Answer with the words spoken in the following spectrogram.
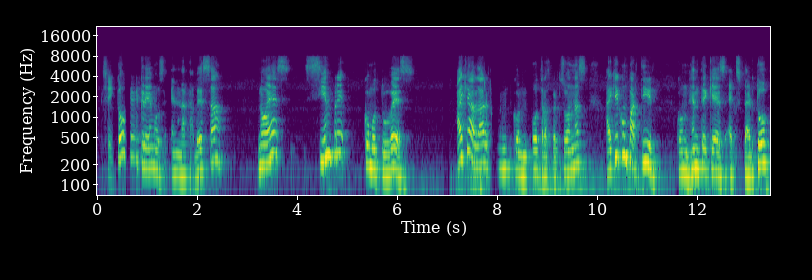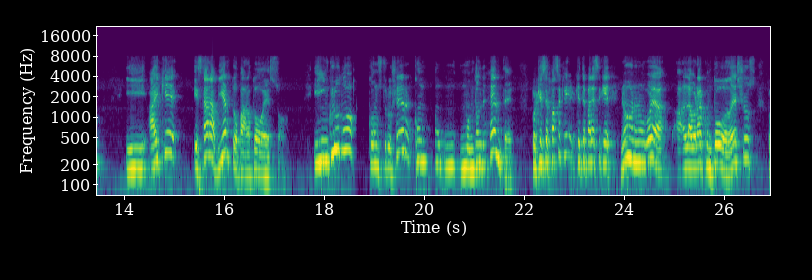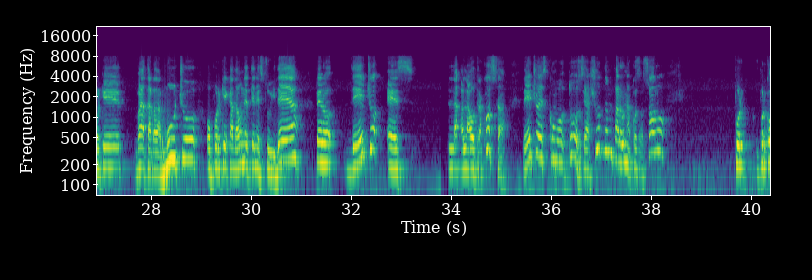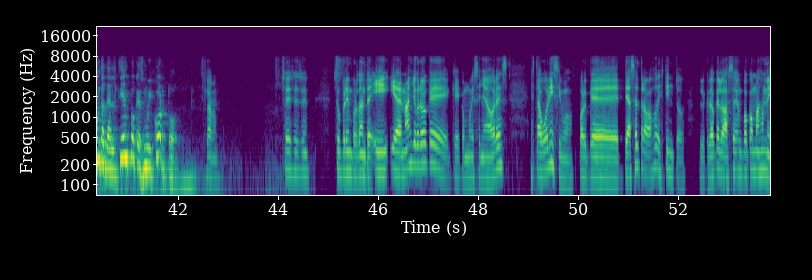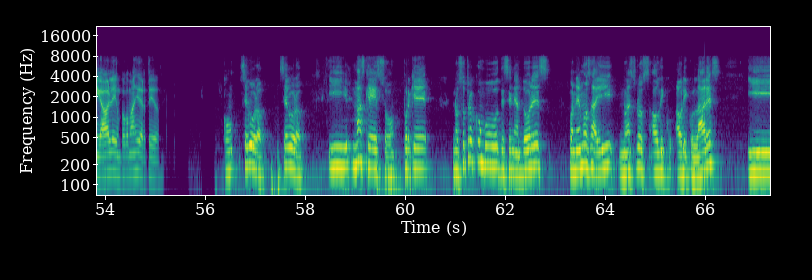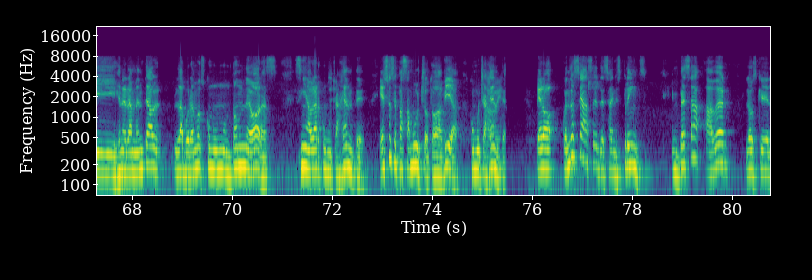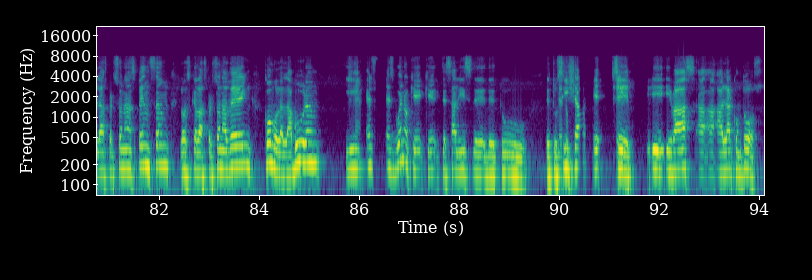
Sí, Todo que creemos en la cabeza no es siempre como tú ves. Hay que hablar con, otras personas, hay que compartir con gente que es experto y hay que estar abierto para todo eso. E incluso construir con un, montón de gente. Porque se pasa que, te parece que no, no, no voy a elaborar con todos ellos porque va a tardar mucho o porque cada uno tiene su idea, pero de hecho es la, la otra cosa. De hecho es como todos se ayudan para una cosa solo por, por cuenta del tiempo que es muy corto. Claro. Sí, sí, sí. Súper importante. Y, y además yo creo que, que como diseñadores está buenísimo porque te hace el trabajo distinto. Creo que lo hace un poco más amigable y un poco más divertido. Con- seguro, seguro. Y más que eso, porque nosotros como diseñadores ponemos ahí nuestros auricu- auriculares y generalmente al- laboramos como un montón de horas sin hablar con mucha gente. Eso se pasa mucho todavía con mucha Todavía. gente. Pero cuando se hace design sprints, empieza a ver los que las personas piensan, los que las personas ven, cómo la laburan. Y Sí. es, es bueno que, que te salís de, de tu, de tu De tu- silla eh, Sí. sí, y, y vas a, hablar con todos.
